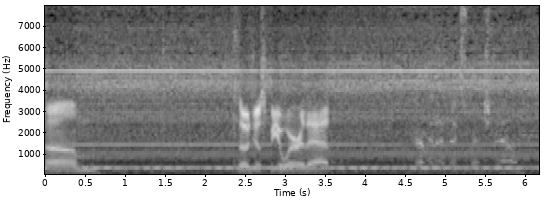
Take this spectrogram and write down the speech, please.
Um, so just be aware of that. Grab me that next wrench down.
